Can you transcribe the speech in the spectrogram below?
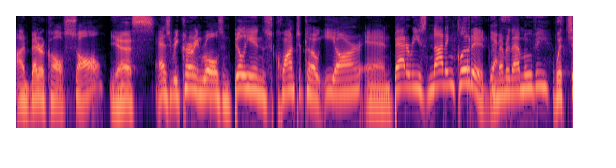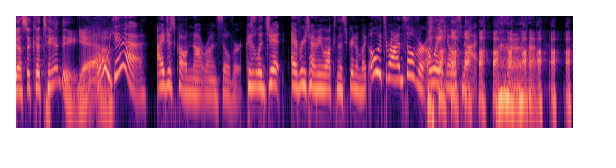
on Better Call Saul. Yes. Has recurring roles in Billions, Quantico ER, and Batteries Not Included. Yes. Remember that movie? With Jessica Tandy. Yeah. Oh yeah. I just call him not Ron Silver because legit every time he walks on the screen, I'm like, oh, it's Ron Silver. Oh wait, no, it's not.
